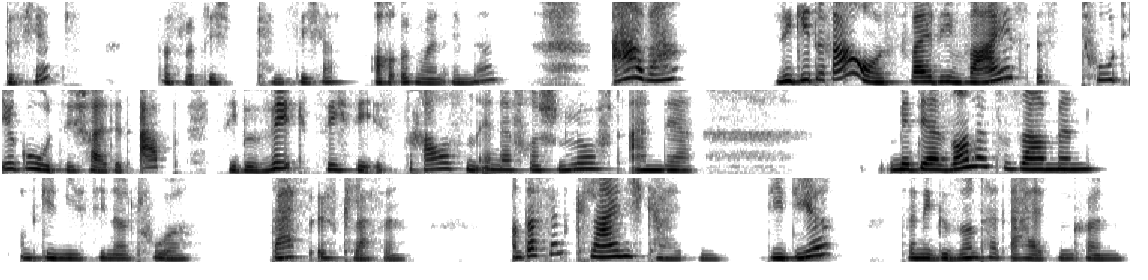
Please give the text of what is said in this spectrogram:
bis jetzt. Das wird sich ganz sicher auch irgendwann ändern. Aber sie geht raus, weil sie weiß, es tut ihr gut. Sie schaltet ab, sie bewegt sich, sie ist draußen in der frischen Luft, an der, mit der Sonne zusammen und genießt die Natur. Das ist klasse. Und das sind Kleinigkeiten, die dir deine Gesundheit erhalten können.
